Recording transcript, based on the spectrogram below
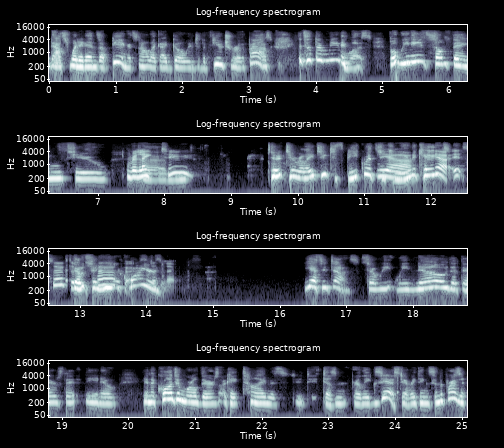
that's what it ends up being. It's not like I'd go into the future or the past. It's that they're meaningless. But we need something to Relate Um, to. To to relate to, to speak with, to Yeah. communicate. Yeah, it serves a So- so you purpose, required- doesn't it? Yes, it does. So we we know that there's the you know in the quantum world there's okay time is it doesn't really exist. Everything's in the present.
